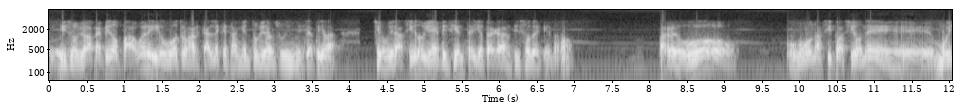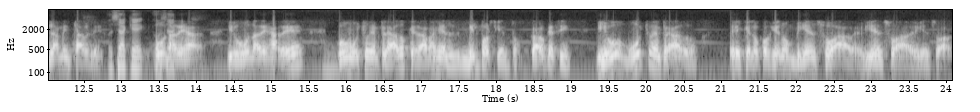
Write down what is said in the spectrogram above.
Y surgió la Pepino Power y hubo otros alcaldes que también tuvieron sus iniciativas. Si hubiera sido bien eficiente, yo te garantizo de que no. hubo hubo unas situaciones muy lamentables. O sea que... Hubo una deja, y hubo una deja de... Hubo muchos empleados que daban el mil por ciento, claro que sí. Y hubo muchos empleados eh, que lo cogieron bien suave, bien suave, bien suave.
